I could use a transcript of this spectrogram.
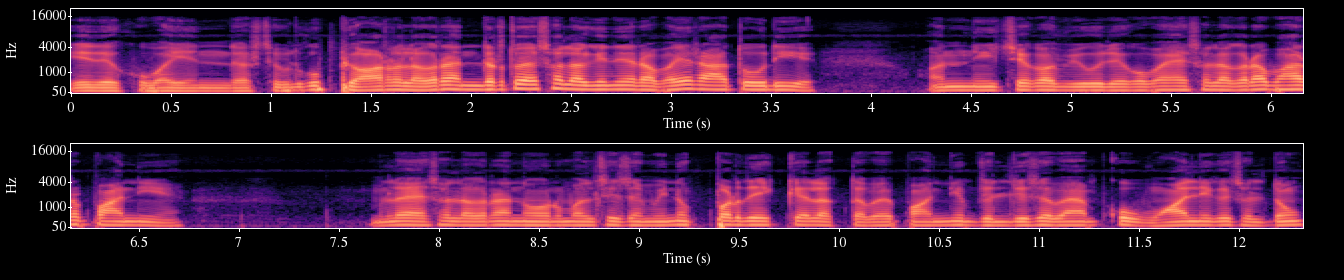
ये देखो भाई अंदर से बिल्कुल प्यारा लग रहा है। अंदर तो ऐसा लग ही नहीं रहा भाई, रात हो रही है। और नीचे का व्यू देखो भाई, ऐसा लग रहा है बाहर पानी है। मतलब ऐसा लग रहा है नॉर्मल सी ज़मीन ऊपर देख के लगता है भाई, पानी अब जल्दी से भाई आपको वहाँ लेके चलता हूँ।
